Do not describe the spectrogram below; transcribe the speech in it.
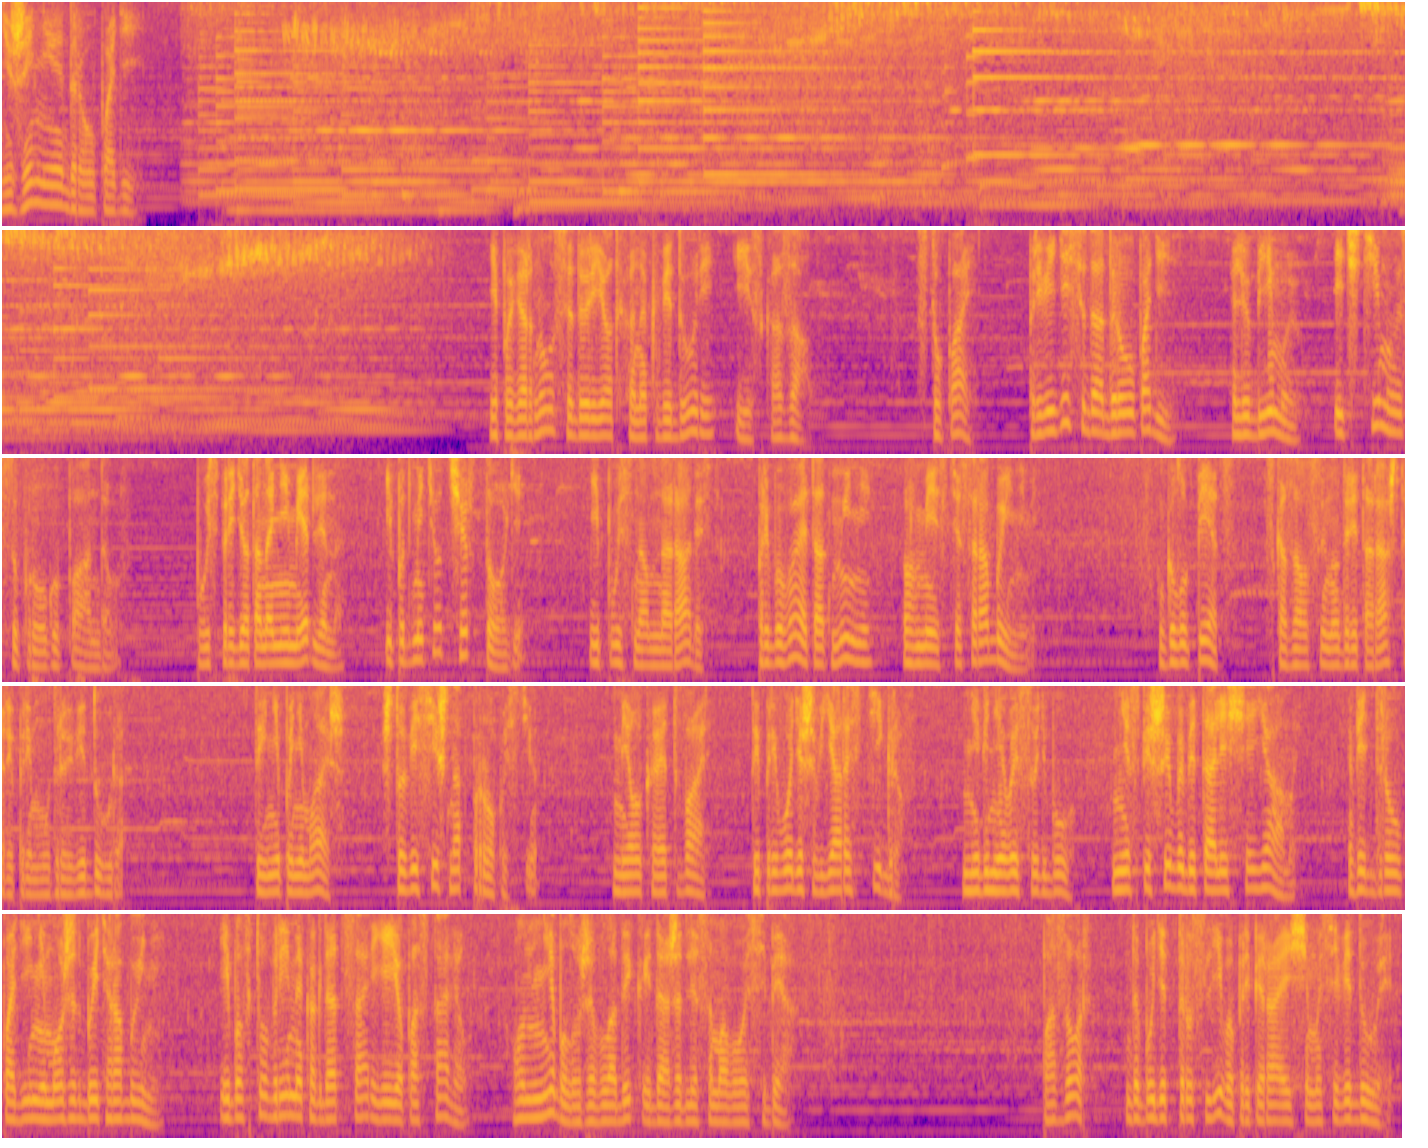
Унижение Драупади И повернулся Дурьотхана к Видури и сказал, «Ступай, приведи сюда Драупади, любимую и чтимую супругу пандавов. Пусть придет она немедленно и подметет чертоги, и пусть нам на радость пребывает отныне вместе с рабынями. «Глупец», — сказал сыну Дритараштры премудрый Видура, — «ты не понимаешь, что висишь над пропастью. Мелкая тварь, ты приводишь в ярость тигров. Не гневай судьбу, не спеши в обиталище ямы, ведь Драупади не может быть рабыней ибо в то время, когда царь ее поставил, он не был уже владыкой даже для самого себя. «Позор, да будет трусливо припирающемуся Видуре!»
